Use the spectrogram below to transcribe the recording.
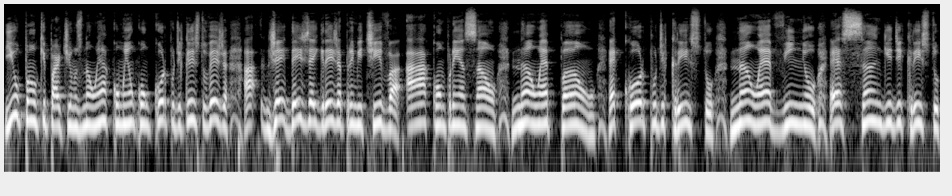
e o pão que partimos, não é a comunhão com o corpo de Cristo? Veja, a, desde a igreja primitiva há compreensão: não é pão, é corpo de Cristo, não é vinho, é sangue de Cristo.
